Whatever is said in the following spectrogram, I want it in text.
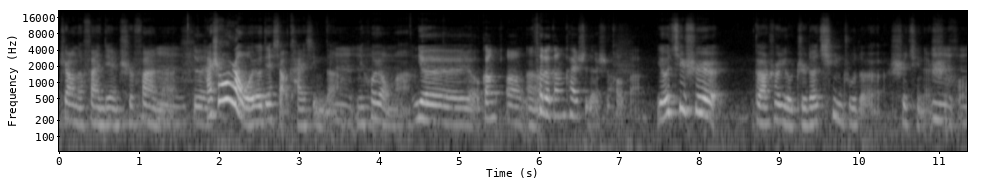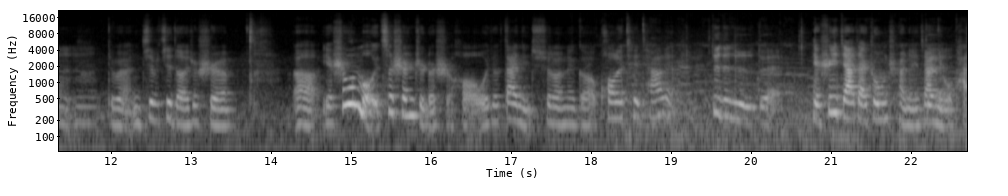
这样的饭店吃饭了，嗯，对，还是会让我有点小开心的。你会有吗？有有有有刚嗯，特别刚开始的时候吧，尤其是比方说有值得庆祝的事情的时候，嗯嗯，对吧？你记不记得就是？呃，也是我某一次升职的时候，我就带你去了那个 Quality Italian，对对对对对，也是一家在中城的一家牛排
